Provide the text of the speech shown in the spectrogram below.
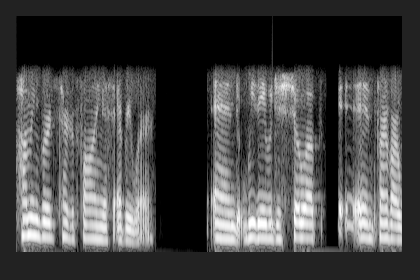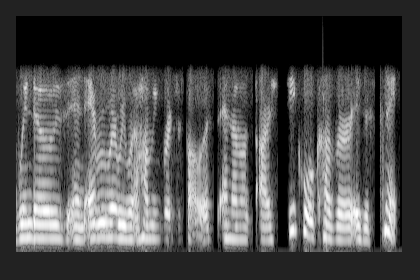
hummingbirds started following us everywhere. And we they would just show up in front of our windows and everywhere we went, hummingbirds would follow us. And then our sequel cover is a snake.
